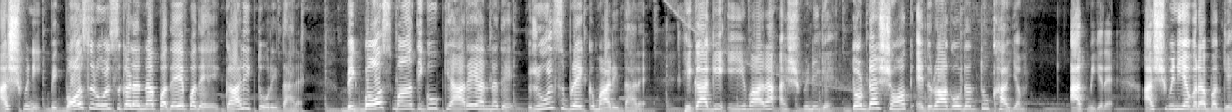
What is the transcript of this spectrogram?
ಅಶ್ವಿನಿ ಬಿಗ್ ಬಾಸ್ ರೂಲ್ಸ್ ಗಳನ್ನ ಪದೇ ಪದೇ ಗಾಳಿಗೆ ತೋರಿದ್ದಾರೆ. ಬಿಗ್ ಬಾಸ್ ಮಾತಿಗೂ ಕ್ಯಾರೆ ಅನ್ನದೆ ರೂಲ್ಸ್ ಬ್ರೇಕ್ ಮಾಡಿದ್ದಾರೆ. ಹೀಗಾಗಿ ಈ ವಾರ ಅಶ್ವಿನಿಗೆ ದೊಡ್ಡ ಶಾಕ್ ಎದುರಾಗೋದಂತೂ ಖಾಯಂ. ಆತ್ಮೀಯರೇ, ಅಶ್ವಿನಿಯವರ ಬಗ್ಗೆ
